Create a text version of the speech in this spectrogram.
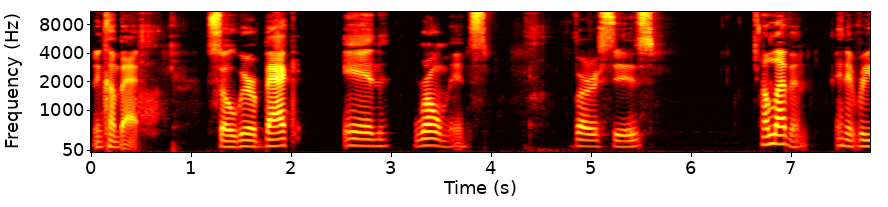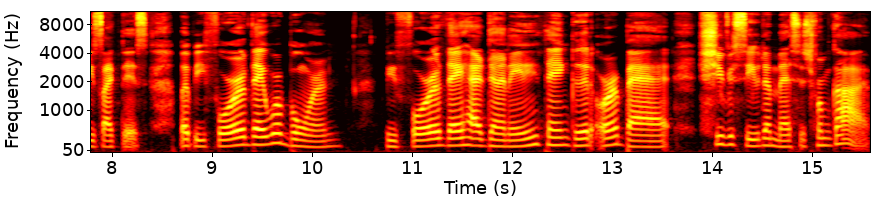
then come back. So we're back in Romans, verses 11, and it reads like this But before they were born, before they had done anything good or bad, she received a message from God.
